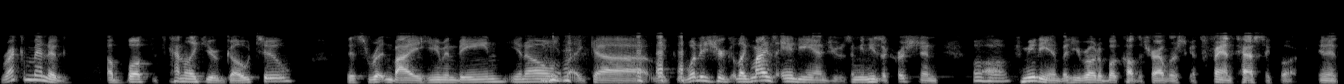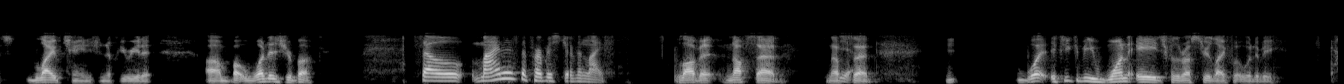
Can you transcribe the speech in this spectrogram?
recommend a, a book that's kind of like your go to. That's written by a human being, you know, like uh, like what is your like? Mine's Andy Andrews. I mean, he's a Christian uh, mm-hmm. comedian, but he wrote a book called The Traveler's. It's a fantastic book, and it's life changing if you read it. Um, but what is your book? So mine is The Purpose Driven Life. Love it. Enough said. Enough yeah. said what if you could be one age for the rest of your life? What would it be? Gosh,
